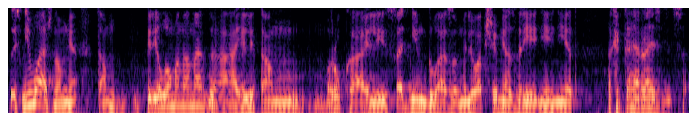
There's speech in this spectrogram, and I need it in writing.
То есть неважно, у меня там переломана нога, или там рука, или с одним глазом, или вообще у меня зрения нет. А какая разница?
